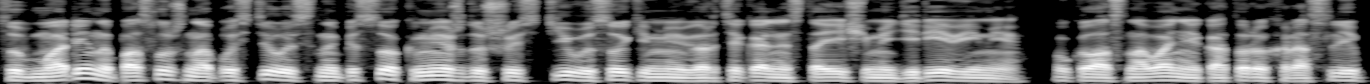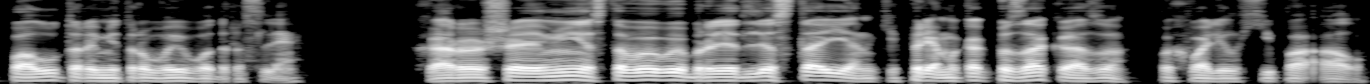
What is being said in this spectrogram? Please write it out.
Субмарина послушно опустилась на песок между шестью высокими вертикально стоящими деревьями, около основания которых росли полутораметровые водоросли. «Хорошее место вы выбрали для стоянки, прямо как по заказу», — похвалил Хипа Ал.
